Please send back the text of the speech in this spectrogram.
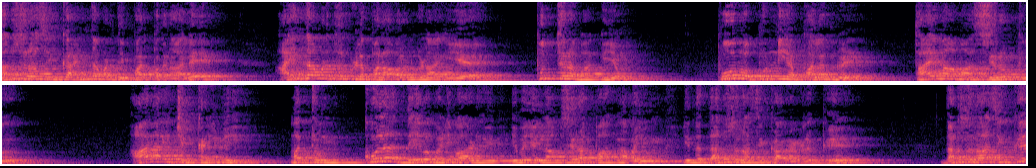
தனுசு ராசிக்கு ஐந்தாம் இடத்தை பார்ப்பதனாலே ஐந்தாம் இடத்திற்குள்ள பலாபலன்களாகிய புத்திர பாக்கியம் பூர்வ புண்ணிய பலன்கள் தாய்மாமா சிறப்பு ஆராய்ச்சி கல்வி மற்றும் குல தெய்வ வழிபாடு இவையெல்லாம் சிறப்பாக அமையும் இந்த தனுசு ராசிக்காரர்களுக்கு. தனுசு ராசிக்கு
